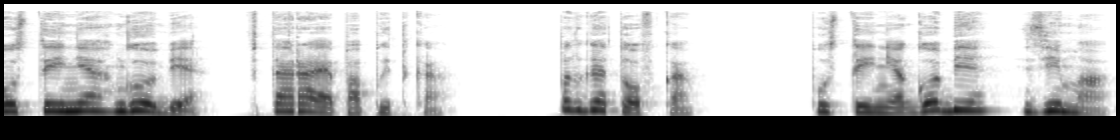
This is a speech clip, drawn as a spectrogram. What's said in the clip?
Пустыня Гоби. Вторая попытка. Подготовка. Пустыня Гоби. Зима.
